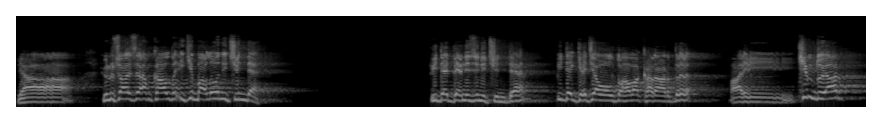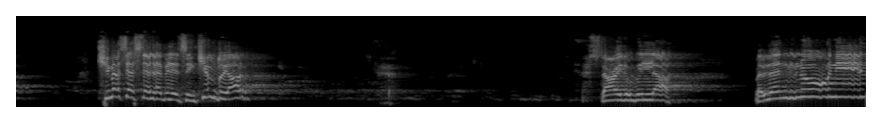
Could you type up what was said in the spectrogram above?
Ya Yunus Aleyhisselam kaldı iki balığın içinde Bir de denizin içinde. Bir de gece oldu, hava karardı. Ay kim duyar? Kime seslenebilirsin? Kim duyar? Estaizu billah. وذنون إذ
